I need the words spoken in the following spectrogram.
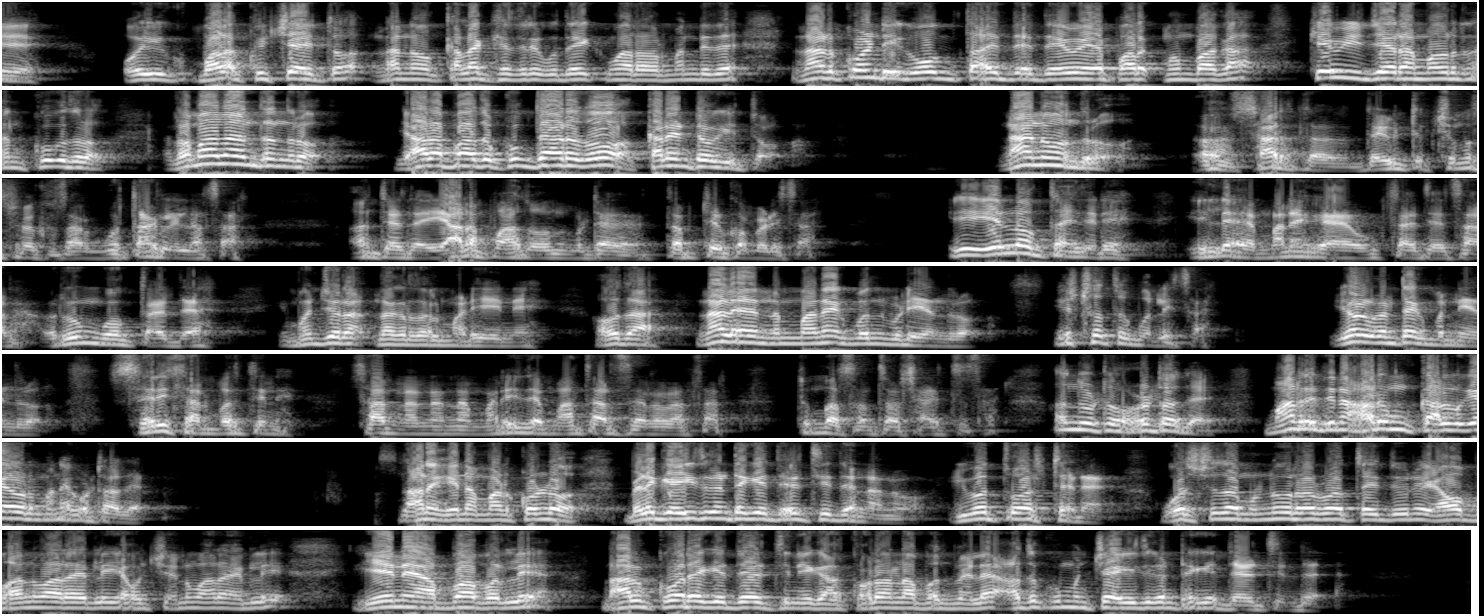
ಈಗ ಭಾಳ ಖುಷಿ ಆಯಿತು. ನಾನು ಕಲಾಕ್ಷೇತ್ರಿ ಉದಯ್ ಕುಮಾರ್ ಅವ್ರು ಬಂದಿದೆ ನಡ್ಕೊಂಡು ಈಗ ಹೋಗ್ತಾ ಇದ್ದೆ ದೇವಯ್ಯ ಪಾರ್ಕ್ ಮುಂಭಾಗ. ಕೆ ವಿ ಜಯರಾಮ್ ಅವರು ನಾನು ಕೂಗಿದ್ರು. ರಮಾನ ಅಂತಂದ್ರು ಯಾರಪ್ಪ ಅದು ಕೂಗ್ತಾ ಇರೋದು? ಕರೆಂಟ್ ಹೋಗಿತ್ತು. ನಾನು ಅಂದರು "ಆ, ಸರ್ ದಯವಿಟ್ಟು ಕ್ಷಮಿಸ್ಬೇಕು ಸರ್ ಗೊತ್ತಾಗ್ಲಿಲ್ಲ ಸರ್. ಅಂತ ಹೇಳಿದೆ ಯಾರಪ್ಪ ಅದು? ಅಂದ್ಬಿಟ್ಟೆ ತಪ್ಪು ತಿಳ್ಕೊಬೇಡಿ ಸರ್. ಈ ಎಲ್ಲಿ ಹೋಗ್ತಾ ಇದ್ದೀರಿ? ಇಲ್ಲೇ ಮನೆಗೆ ಹೋಗ್ತಾ ಇದ್ದೆ ಸರ್ ರೂಮ್ಗೆ ಹೋಗ್ತಾ ಇದ್ದೆ. ಮಂಜುನಾಥ್ ನಗರದಲ್ಲಿ ಮಾಡಿದ್ದೀನಿ ಹೌದಾ? ನಾಳೆ ನಮ್ಮ ಮನೆಗೆ ಬಂದ್ಬಿಡಿ ಅಂದರು. ಎಷ್ಟೊತ್ತಿಗೆ ಬರಲಿ ಸರ್? ಏಳು ಗಂಟೆಗೆ ಬನ್ನಿ ಅಂದರು. ಸರಿ ಸರ್, ಬರ್ತೀನಿ. ಸರ್ ನನ್ನನ್ನು ಮರೀದೆ ಮಾತಾಡ್ಸಿರಲ್ಲ ಸರ್. ತುಂಬ ಸಂತೋಷ ಆಯಿತು ಸರ್. ಅಂದ್ಬಿಟ್ಟು ಹೊರಟೋದೆ. ಮಾರನೇ ದಿನ ಆರು ಕಾಲ್ಗೆ ಅವ್ರ ಮನೆಗೆ ಹೊಟ್ಟೋದೆ ಏನೋ ಮಾಡಿಕೊಂಡು ಬೆಳಗ್ಗೆ ಐದು ಗಂಟೆಗೆ ಎದ್ದೇಳ್ತಿದ್ದೆ ನಾನು. ಇವತ್ತು ಅಷ್ಟೇ ವರ್ಷದ ಮುನ್ನೂರ ಅರವತ್ತೈದು ದಿನ, ಯಾವ ಭಾನುವಾರ ಇರಲಿ, ಯಾವ ಶನಿವಾರ ಇರಲಿ, ಏನೇ ಹಬ್ಬ ಬರಲಿ, ನಾಲ್ಕೂವರೆಗೆ ಎದ್ದೇಳ್ತೀನಿ ಈಗ ಕೊರೋನಾ ಬಂದಮೇಲೆ. ಅದಕ್ಕೂ ಮುಂಚೆ ಐದು ಗಂಟೆಗೆ ಎದ್ದೇಳ್ತಿದ್ದೆ.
